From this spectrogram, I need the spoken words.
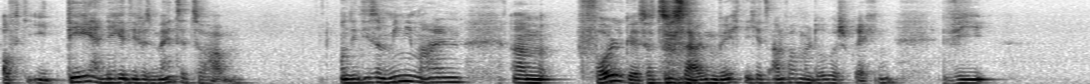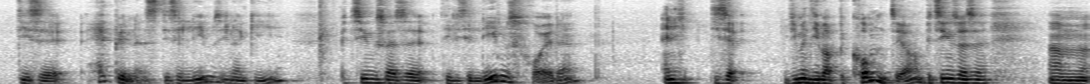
auf die Idee, ein negatives Mindset zu haben. Und in dieser minimalen ähm, Folge sozusagen möchte ich jetzt einfach mal drüber sprechen, wie diese Happiness, diese Lebensenergie, beziehungsweise diese Lebensfreude, eigentlich diese, wie man die überhaupt bekommt, ja, beziehungsweise ähm,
